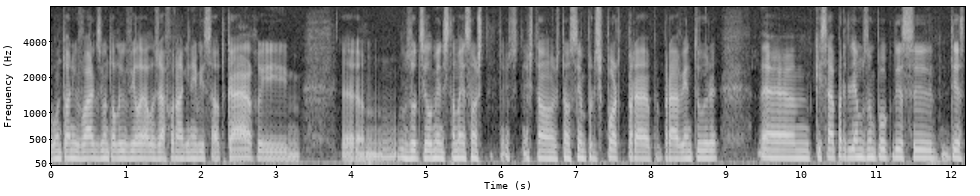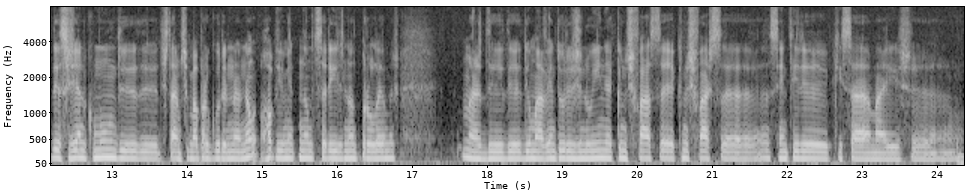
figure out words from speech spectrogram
o António Vargas e o António Vilela já foram à Guiné-Bissau de carro e. os outros elementos também são, estão, estão sempre dispostos para, para a aventura um, quiçá partilhamos um pouco desse, desse, desse género comum de, de, de estarmos sempre à procura, não, não, obviamente não de sarilhos, não de problemas, mas de, de, de, uma aventura genuína que nos faça, que nos faça sentir, quiçá, mais. Uh,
